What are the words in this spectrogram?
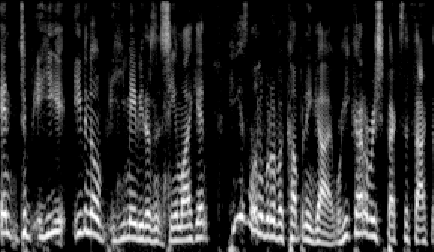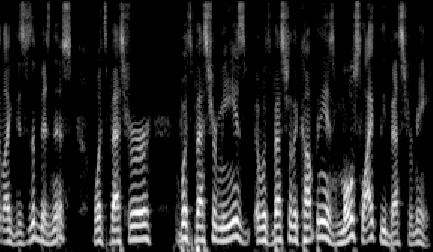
and to he even though he maybe doesn't seem like it, he is a little bit of a company guy where he kind of respects the fact that like this is a business. What's best for what's best for me is what's best for the company is most likely best for me.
